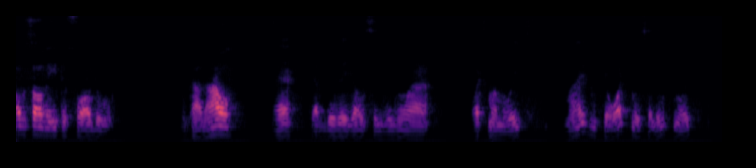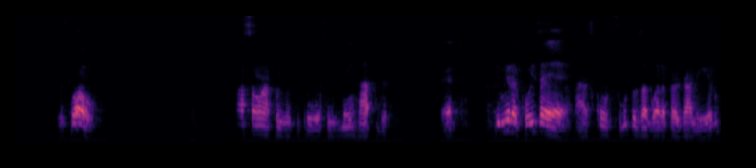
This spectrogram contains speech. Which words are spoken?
Salve, salve aí pessoal do, do canal, né? Quero desejar a vocês aí uma ótima noite, mais do que ótima, excelente noite. Pessoal, vou passar uma coisa aqui para vocês bem rápida, certo? A primeira coisa é as consultas agora para janeiro,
